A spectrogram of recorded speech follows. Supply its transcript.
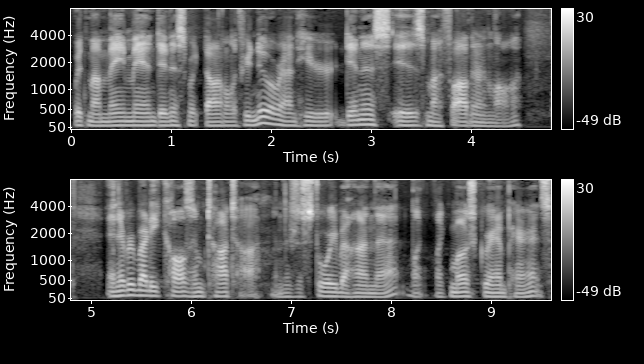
with my main man, Dennis McDonald. If you're new around here, Dennis is my father in law, and everybody calls him Tata. And there's a story behind that, like, like most grandparents.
